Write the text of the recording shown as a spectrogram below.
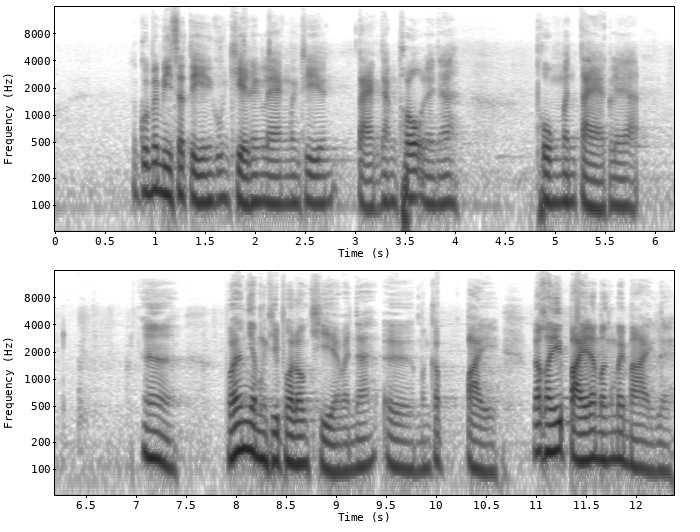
ๆถ้าคุณไม่มีสติคุณเขี่ยแรงๆบางทีแตกดังโพละเลยนะพุงมันแตกเลยอะ่ะเพราะฉะนั้นเนี่ยบางทีพอเราเขี่ยมันนะเออ มันก็ไป แล้วคราวนี้ไปแล้วมันไม่มาอีกเลย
